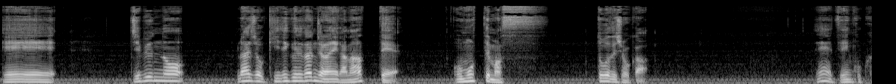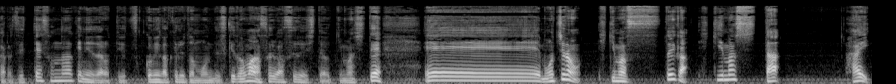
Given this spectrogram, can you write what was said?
えー、自分のラジオ聞いてくれたんじゃないかなって思ってます。どうでしょうか？ね、全国から絶対そんなわけねえだろっていうツッコミが来ると思うんですけど、まあ、それはスルーしておきまして、えー、もちろん、弾きます。というか、弾きました。はい。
